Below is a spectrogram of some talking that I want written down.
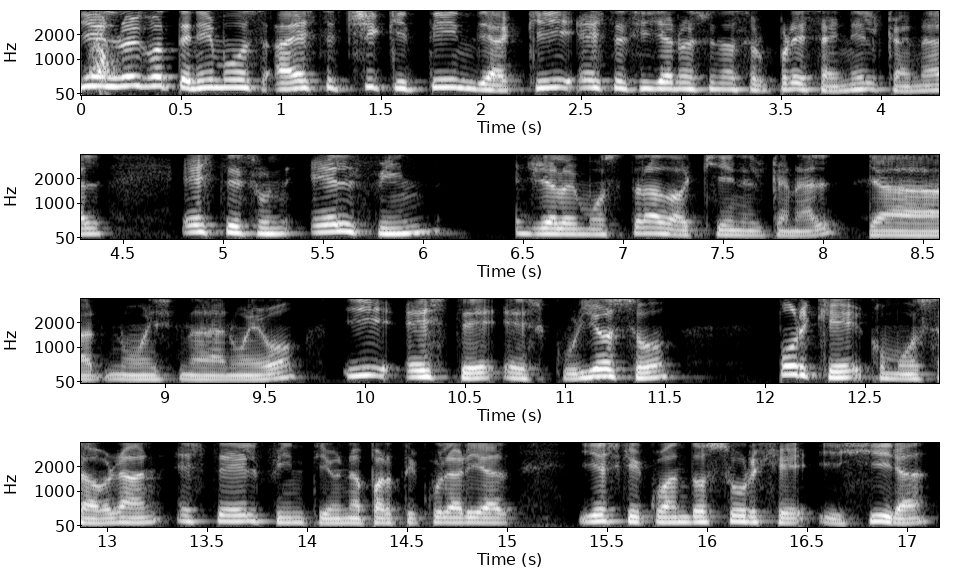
Bien, luego tenemos a este chiquitín de aquí. Este sí ya no es una sorpresa en el canal. Este es un Elfin. Ya lo he mostrado aquí en el canal. Ya no es nada nuevo. Y este es curioso porque, como sabrán, este Elfin tiene una particularidad. Y es que cuando surge y gira,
